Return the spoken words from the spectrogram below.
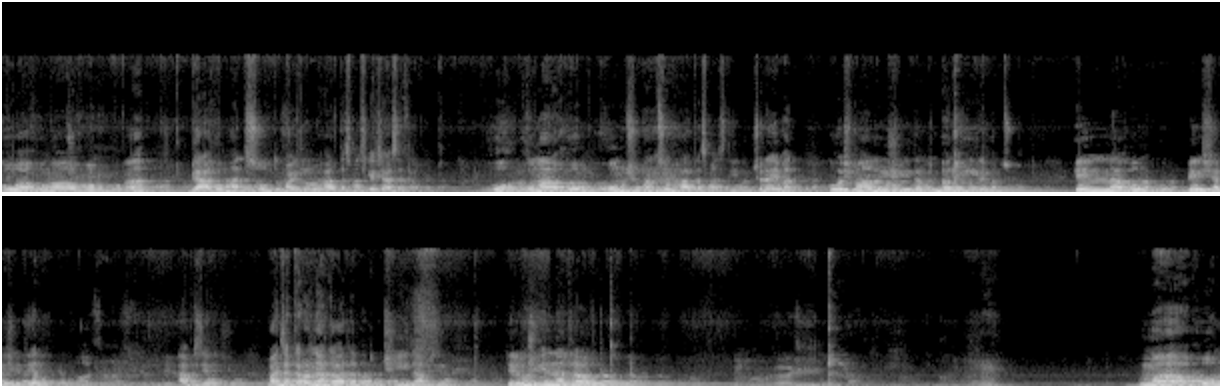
ہوا ہُما ہُم بیاکھ گوٚو منصوٗب تہٕ مجروٗر حالتس منٛز کیٛاہ چھِ آسان ہُہ ہُما ہُم ہُم چھُ منصوٗب حالتس منٛز تہِ یِوان چھُنہ یِوان گوٚو أسۍ مانو یہِ چھُ ییٚتٮ۪ن وۄنۍ بنومُت تٔمۍ منصوٗب انہم بے شک چھِ تِم ابزٲرۍ وۄنۍ زن کرو نکار دپو تِم چھِی نہٕ ابزٲرۍ تیٚلہِ ما چھُ اِنہ تراوُن ما ہُم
